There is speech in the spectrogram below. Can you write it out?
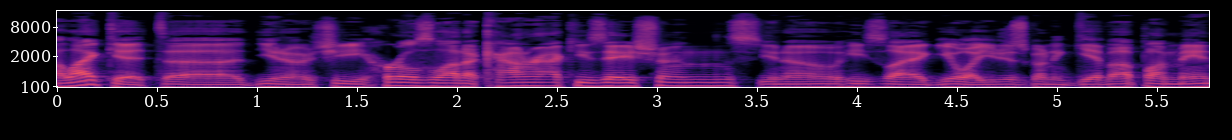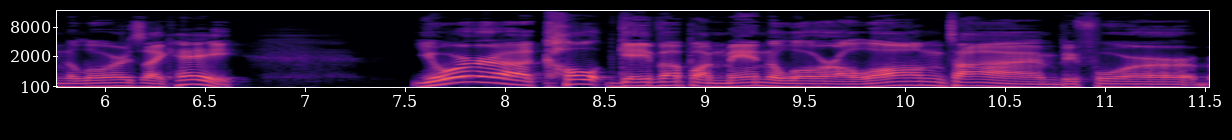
I like it. Uh, you know, she hurls a lot of counter accusations. You know, he's like, "Yo, are you just going to give up on Mandalore?" It's like, "Hey, your uh, cult gave up on Mandalore a long time before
